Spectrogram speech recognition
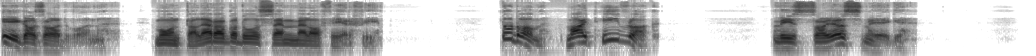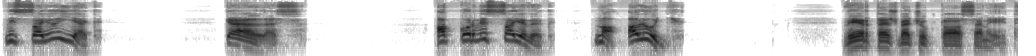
Igazad van, mondta leragadó szemmel a férfi. Tudom, majd hívlak. Visszajössz még? Visszajöjjek? Kell lesz. Akkor visszajövök. Na, aludj! Vértes becsukta a szemét.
